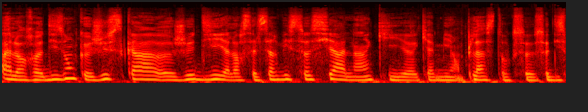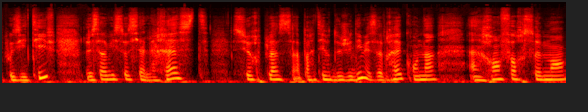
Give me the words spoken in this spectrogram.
Alors, euh, disons que jusqu'à jeudi, alors c'est le service social hein, qui, qui, a mis en place donc ce, ce, dispositif. Le service social reste sur place à partir de jeudi, mais c'est vrai qu'on a un renforcement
